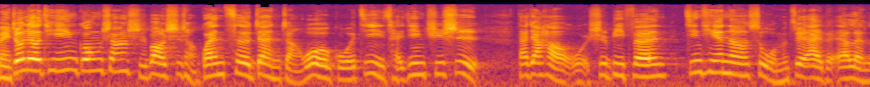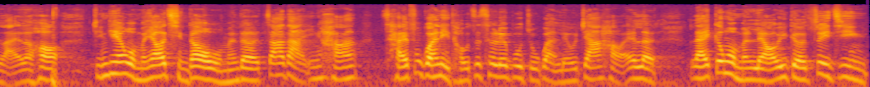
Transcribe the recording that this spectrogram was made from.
每周六听《工商时报》市场观测站，掌握国际财经趋势。大家好，我是碧芬。今天呢，是我们最爱的 Alan 来了哈。今天我们邀请到我们的渣打银行财富管理投资策略部主管刘家豪 Alan 来跟我们聊一个最近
